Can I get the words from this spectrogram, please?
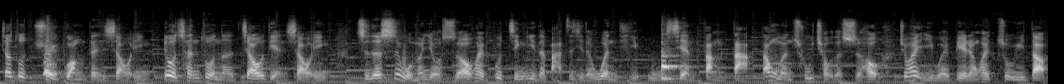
叫做聚光灯效应，又称作呢焦点效应，指的是我们有时候会不经意的把自己的问题无限放大。当我们出糗的时候，就会以为别人会注意到，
